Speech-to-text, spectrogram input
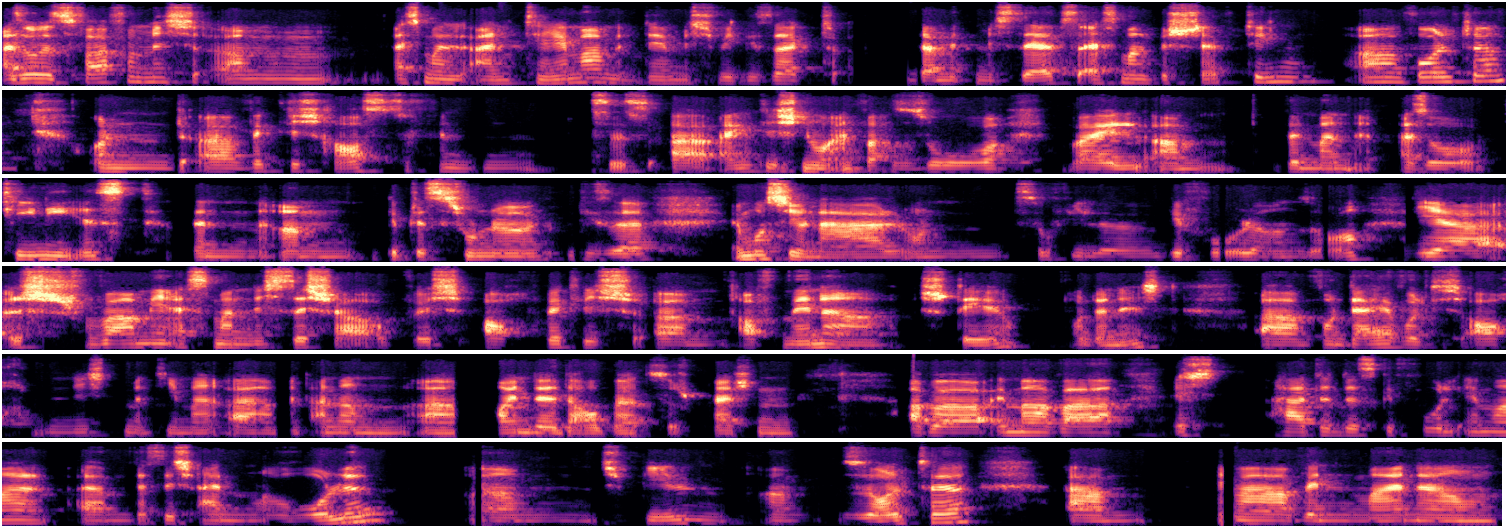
Also es war für mich ähm, erstmal ein Thema, mit dem ich, wie gesagt, damit mich selbst erstmal beschäftigen äh, wollte und äh, wirklich rauszufinden, es ist äh, eigentlich nur einfach so, weil ähm, wenn man also Teenie ist, dann ähm, gibt es schon eine, diese emotional und so viele Gefühle und so. Ja, ich war mir erstmal nicht sicher, ob ich auch wirklich ähm, auf Männer stehe oder nicht. Äh, von daher wollte ich auch nicht mit, jemand, äh, mit anderen äh, Freunden darüber zu sprechen. Aber immer war, ich hatte das Gefühl immer, ähm, dass ich eine Rolle ähm, spielen ähm, sollte. Ähm, immer wenn meine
